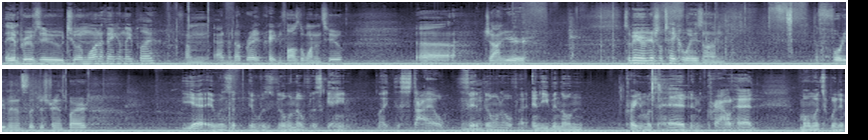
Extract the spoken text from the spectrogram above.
they improved to two and one, I think, in league play. I'm adding it up right, Creighton falls to one and two. Uh, John, your some of your initial takeaways on the 40 minutes that just transpired. Yeah, it was it was Villanova's game. Like the style fit Mhm. Villanova, and even though Creighton was ahead and the crowd had moments when it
